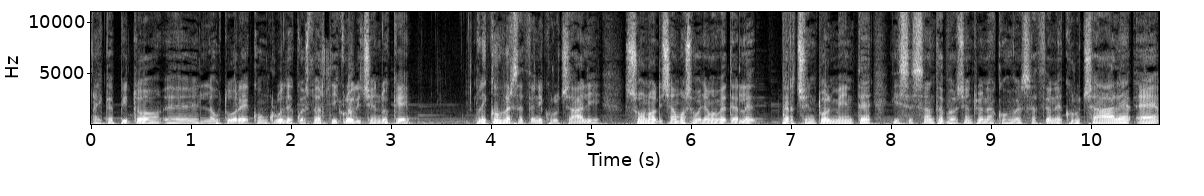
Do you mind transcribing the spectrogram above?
hai capito, eh, l'autore conclude questo articolo dicendo che le conversazioni cruciali sono, diciamo, se vogliamo vederle percentualmente, il 60% di una conversazione cruciale è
